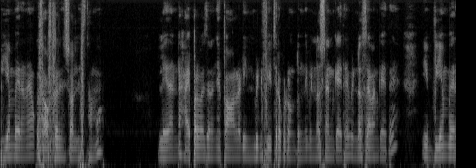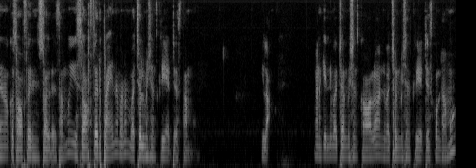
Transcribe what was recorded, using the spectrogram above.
విఎంవేర్ అనే ఒక సాఫ్ట్వేర్ ఇన్స్టాల్ చేస్తాము. లేదంటే హైపర్వైజర్ అని చెప్పి ఆల్రెడీ ఇన్బిల్ట్ ఫీచర్ ఒకటి ఉంటుంది. విండోస్ టెన్కి అయితే విండోస్ సెవెన్కి అయితే ఈ విఎంవేర్ అనే ఒక సాఫ్ట్వేర్ ఇన్స్టాల్ చేస్తాము. ఈ సాఫ్ట్వేర్ పైన మనం వర్చువల్ మిషన్స్ క్రియేట్ చేస్తాము. ఇలా. మనకి ఎన్ని వర్చువల్ మిషన్స్ కావాలో అన్ని వర్చువల్ మిషన్స్ క్రియేట్ చేసుకుంటాము.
